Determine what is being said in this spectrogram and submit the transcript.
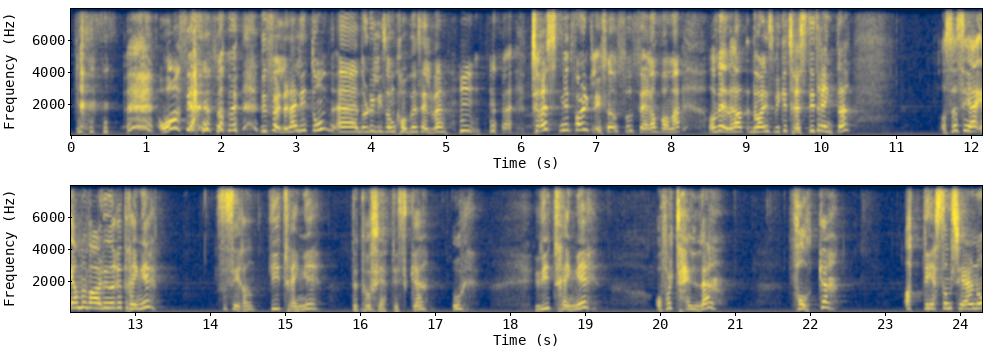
Å, sier jeg. Du føler deg litt dum eh, når du liksom kommer selve hm. Trøst mitt folk! liksom, Så ser han på meg og mener at det var liksom ikke trøst de trengte. Og så sier jeg ja, men hva er det dere trenger? så sier han vi trenger det profetiske ord. Vi trenger å fortelle folket at det som skjer nå,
